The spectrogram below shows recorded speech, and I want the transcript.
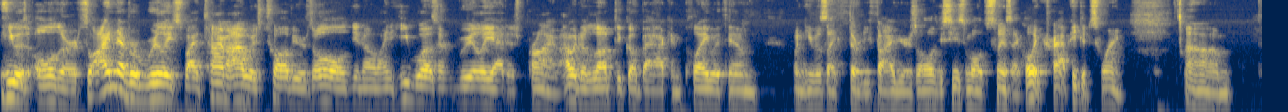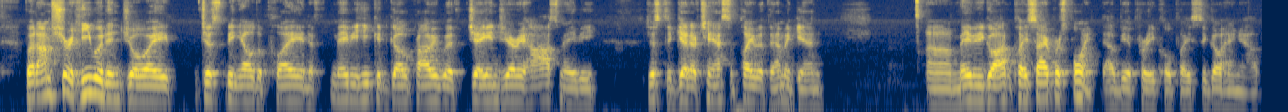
he was older. So I never really, by the time I was 12 years old, you know, and he wasn't really at his prime. I would have loved to go back and play with him when he was like 35 years old. You see some old swings, like, holy crap, he could swing. Um, but I'm sure he would enjoy just being able to play. And if maybe he could go probably with Jay and Jerry Haas, maybe just to get a chance to play with them again. Um, maybe go out and play Cypress Point. That would be a pretty cool place to go hang out.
